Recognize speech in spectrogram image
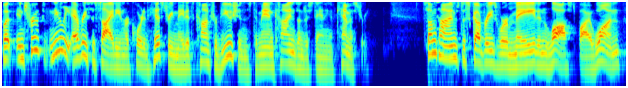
But in truth, nearly every society in recorded history made its contributions to mankind's understanding of chemistry. Sometimes discoveries were made and lost by one,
